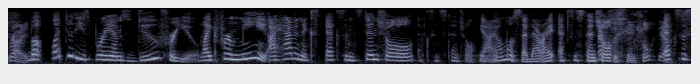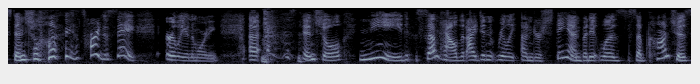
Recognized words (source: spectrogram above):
Right. but what do these brands do for you? Like for me, I had an ex- existential, existential, yeah, I almost said that right, existential Existential, yeah. existential it's hard to say early in the morning uh, existential need somehow that i didn't really understand but it was subconscious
